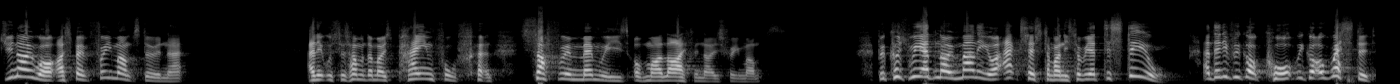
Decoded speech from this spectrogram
Do you know what? I spent three months doing that. And it was some of the most painful, suffering memories of my life in those three months. Because we had no money or access to money, so we had to steal. And then if we got caught, we got arrested.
